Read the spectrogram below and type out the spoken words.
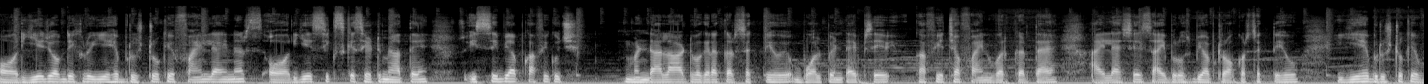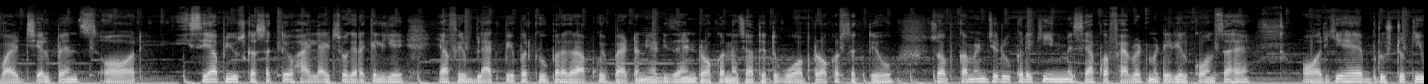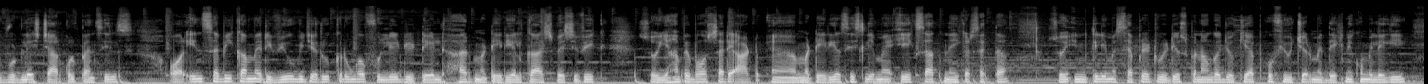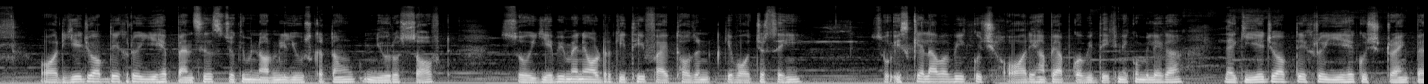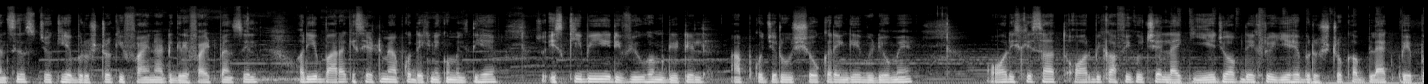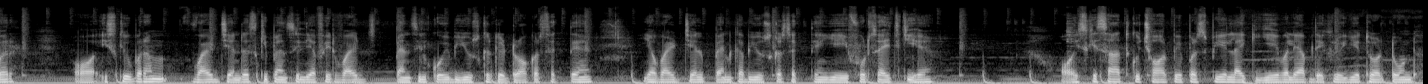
और ये जो आप देख रहे हो, ये है ब्रूस्ट्रो के फाइन लाइनर्स और ये सिक्स के सेट में आते हैं। सो इससे भी आप काफ़ी कुछ मंडाला आर्ट वगैरह कर सकते हो, बॉल पेन टाइप से काफ़ी अच्छा फाइन वर्क करता है। आई लैशेस आईब्रोज भी आप ड्रॉ कर सकते हो। ये है ब्रुस्टो के वाइट जेल पेन्स और इसे आप यूज़ कर सकते हो हाइलाइट्स वगैरह के लिए, या फिर ब्लैक पेपर के ऊपर अगर आप कोई पैटर्न या डिज़ाइन ड्रॉ करना चाहते हो तो वो आप ड्रॉ कर सकते हो। सो आप कमेंट ज़रूर करें कि इनमें से आपका फेवरेट मटेरियल कौन सा है। और ये है ब्रूस्टो की वुडलेस चारकोल पेंसिल्स और इन सभी का मैं रिव्यू भी ज़रूर करूँगा फुल्ली डिटेल्ड हर मटेरियल का स्पेसिफिक सो यहाँ पे बहुत सारे आर्ट मटेरियल्स इसलिए मैं एक साथ नहीं कर सकता। सो इनके लिए मैं सेपरेट वीडियोस बनाऊँगा जो कि आपको फ्यूचर में देखने को मिलेगी। और ये जो आप देख रहे हो, ये है पेंसिल्स जो कि मैं नॉर्मली यूज़ करता हूँ न्यूरो सॉफ्ट सो ये भी मैंने ऑर्डर की थी 5000 के वाउचर से ही। सो इसके अलावा भी कुछ और यहाँ पे आपको अभी देखने को मिलेगा। लाइक ये जो आप देख रहे हो, ये है कुछ ड्राइंग पेंसिल्स जो कि है ब्रूस्टर की फाइन आर्ट ग्रेफाइट पेंसिल और ये 12 के सेट में आपको देखने को मिलती है। सो इसकी भी रिव्यू हम डिटेल्ड आपको ज़रूर शो करेंगे वीडियो में। और इसके साथ और भी काफ़ी कुछ है। लाइक ये जो आप देख रहे हो, ये है ब्रूस्टो का ब्लैक पेपर और इसके ऊपर हम वाइट जेंडर्स की पेंसिल या फिर वाइट पेंसिल कोई भी यूज़ करके ड्रॉ कर सकते हैं, या वाइट जेल पेन का भी यूज़ कर सकते हैं, ये ए फोर साइज़ की है। और इसके साथ कुछ और पेपर्स भी है लाइक ये वाले आप देख रहे हो, ये थोड़ा टोन्ड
